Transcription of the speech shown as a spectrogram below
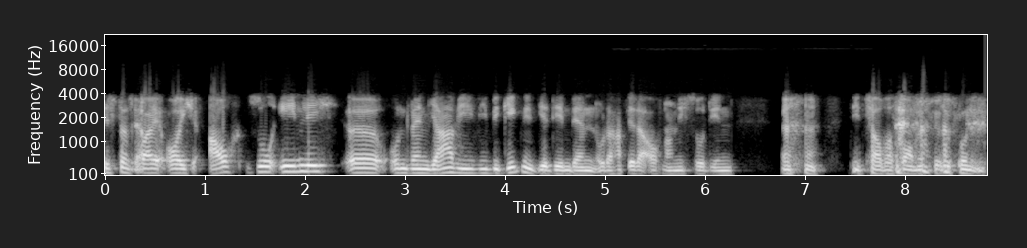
Ist das ja. bei euch auch so ähnlich? Äh, und wenn ja, wie, wie begegnet ihr dem denn? Oder habt ihr da auch noch nicht so den, äh, die Zauberformel für gefunden?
